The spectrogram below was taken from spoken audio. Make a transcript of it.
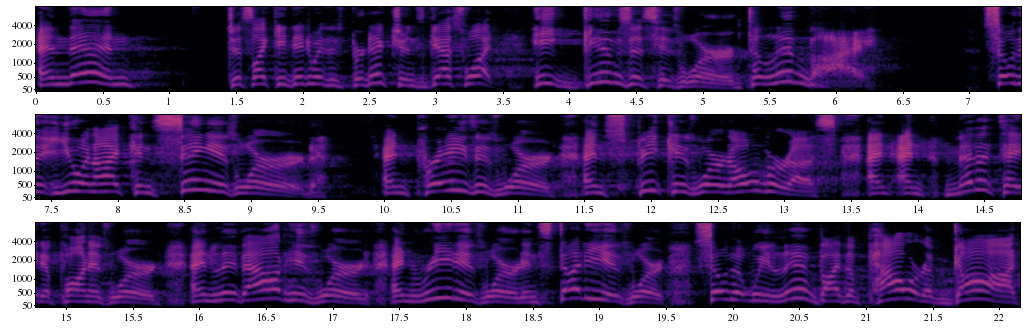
And then, just like He did with His predictions, guess what? He gives us His Word to live by so that you and I can sing His Word and praise His Word and speak His Word over us and, and meditate upon His Word and live out His Word and read His Word and study His Word so that we live by the power of God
